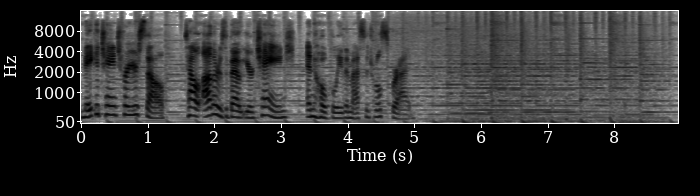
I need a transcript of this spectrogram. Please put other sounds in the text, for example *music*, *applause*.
make a change for yourself, tell others about your change, and hopefully the message will spread.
